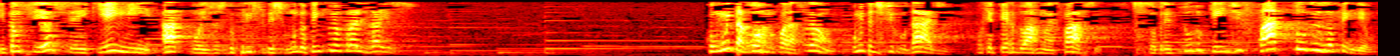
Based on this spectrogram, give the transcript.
Então, se eu sei que em mim há coisas do príncipe deste mundo, eu tenho que neutralizar isso. Com muita dor no coração, com muita dificuldade, porque perdoar não é fácil, sobretudo quem de fato nos ofendeu.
